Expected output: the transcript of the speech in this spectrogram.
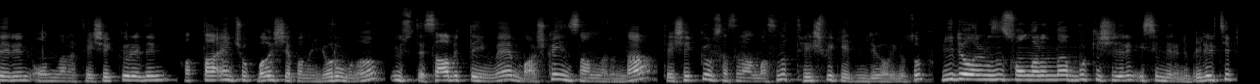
verin, onlara teşekkür edin. Hatta en çok bağış yapanın yorumunu üstte sabitleyin ve başka insanların da teşekkür satın almasını teşvik edin diyor YouTube. Videolarınızın sonlarında bu kişilerin isimlerini belirtip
